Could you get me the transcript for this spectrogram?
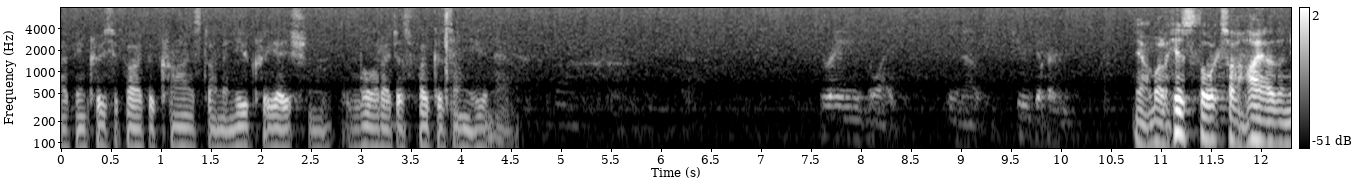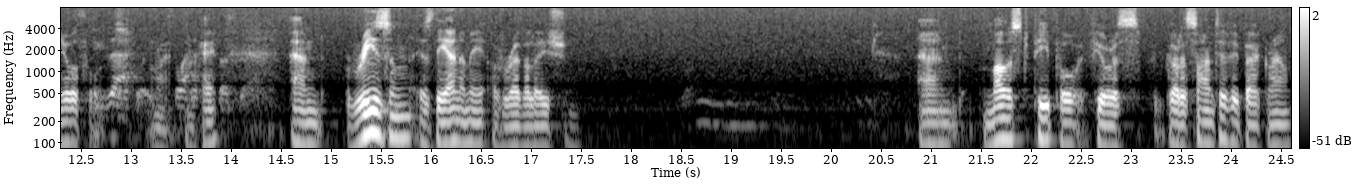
I've been crucified with Christ. I'm a new creation. Lord, I just focus on you now. Yeah, well, his thoughts are higher than your thoughts. Exactly. Right, okay. And reason is the enemy of revelation. And most people, if you've got a scientific background,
